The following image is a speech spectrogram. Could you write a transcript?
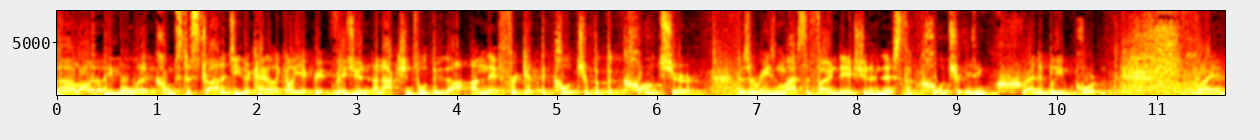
Now, a lot of people, when it comes to strategy, they're kind of like, oh, yeah, great, vision and actions will do that. And they forget the culture. But the culture, there's a reason why it's the foundation in this. The culture is incredibly important right?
